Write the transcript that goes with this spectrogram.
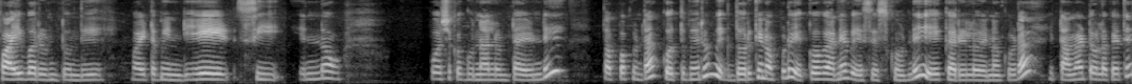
ఫైబర్ ఉంటుంది వైటమిన్ ఏ సి ఎన్నో పోషక గుణాలు ఉంటాయండి. తప్పకుండా కొత్తిమీర మీకు దొరికినప్పుడు ఎక్కువగానే వేసేసుకోండి. ఏ కర్రీలో అయినా కూడా ఈ టమాటోలకైతే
